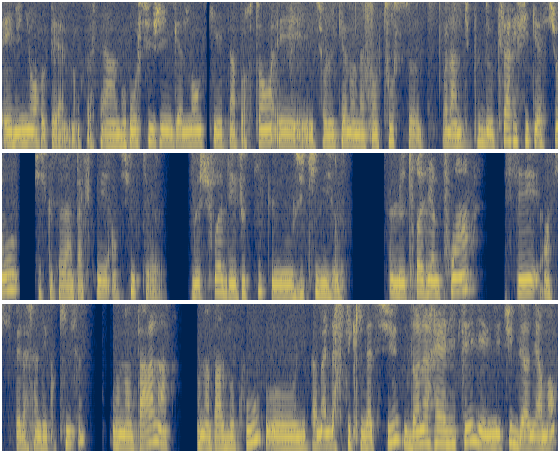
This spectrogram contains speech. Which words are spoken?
et l'Union européenne. Donc ça, c'est un gros sujet également qui est important et sur lequel on attend tous voilà, un petit peu de clarification puisque ça va impacter ensuite euh, le choix des outils que nous utilisons. Le troisième point, c'est anticiper la fin des cookies. On en parle, on en parle beaucoup, on lit pas mal d'articles là-dessus. Dans la réalité, il y a une étude dernièrement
